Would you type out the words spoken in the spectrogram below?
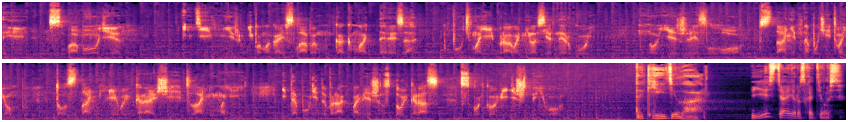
ты свободен. Иди в мир и помогай слабым, как мать Тереза. Будь моей правой милосердной рукой. Но ежели зло встанет на пути твоем, то стань левой, карающей дланью моей. И да будет враг повешен столько раз, сколько увидишь ты его. Такие дела. Есть Ае расхотелось.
